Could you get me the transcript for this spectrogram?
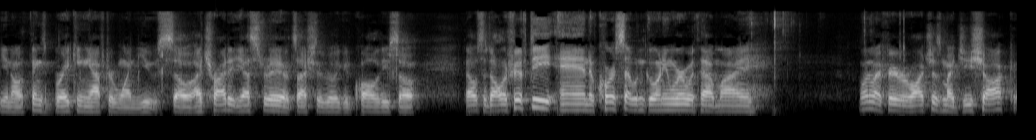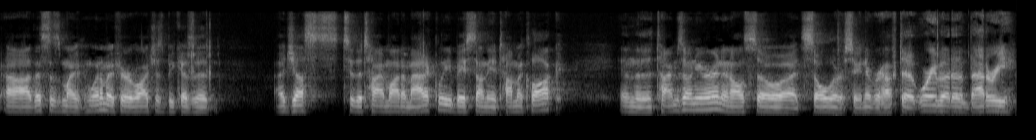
you know things breaking after one use. So I tried it yesterday; it's actually really good quality. So that was a dollar fifty, and of course I wouldn't go anywhere without my one of my favorite watches, my G-Shock. Uh, this is my one of my favorite watches because it adjusts to the time automatically based on the atomic clock and the time zone you're in, and also uh, it's solar, so you never have to worry about a battery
